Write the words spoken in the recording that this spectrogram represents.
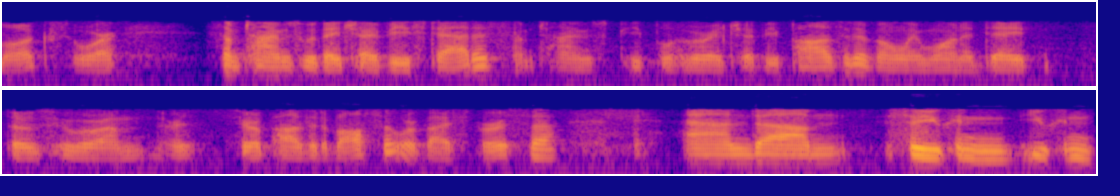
looks, or sometimes with HIV status. Sometimes people who are HIV positive only want to date those who are, um, are seropositive also, or vice versa. And um, so you can you can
